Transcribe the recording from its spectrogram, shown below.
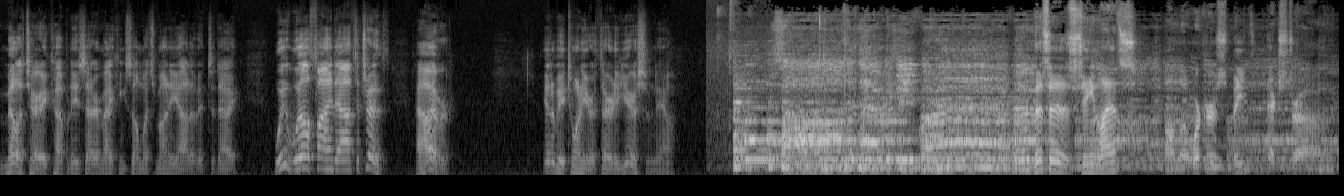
military companies that are making so much money out of it today. We will find out the truth. However, it'll be 20 or 30 years from now. This is Gene Lantz on the Workers Beat Extra.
